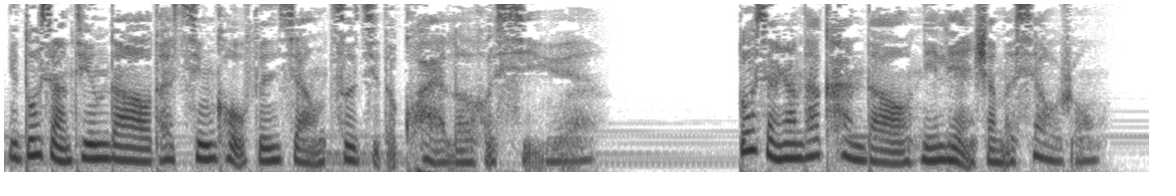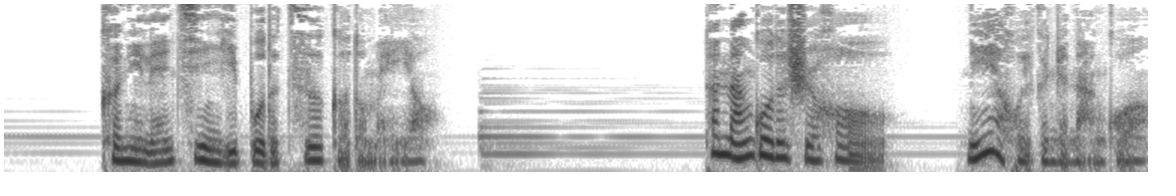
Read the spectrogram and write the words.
你多想听到他亲口分享自己的快乐和喜悦，多想让他看到你脸上的笑容，可你连进一步的资格都没有。他难过的时候，你也会跟着难过。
